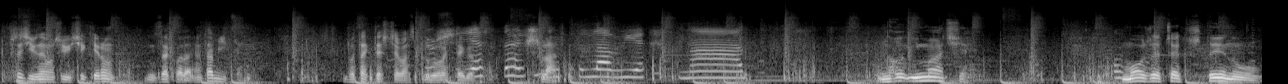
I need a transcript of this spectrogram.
W przeciwnym oczywiście kierunku. Zakładają tablicę. Bo tak też trzeba spróbować tego Jesteśmy szlaku. na... No i macie. Morze Czechsztynu.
